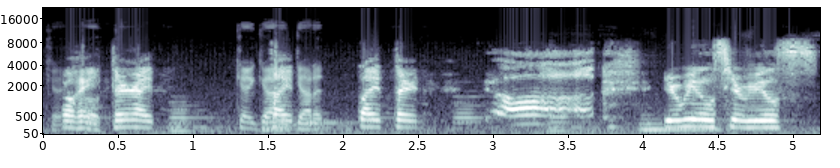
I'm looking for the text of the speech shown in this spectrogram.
Okay. Okay, turn right. Okay, got it. Got it. Tight turn. Ah, your wheels, your wheels.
